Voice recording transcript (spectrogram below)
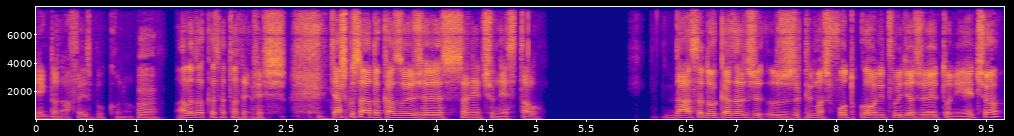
niekto na Facebooku. No. Mm. Ale dokázať to nevieš. Ťažko sa dokazuje, že sa niečo nestalo. Dá sa dokázať, že, že keď máš fotku a oni tvrdia, že je to niečo,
